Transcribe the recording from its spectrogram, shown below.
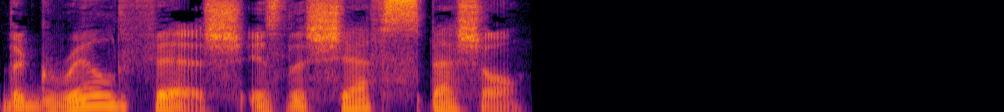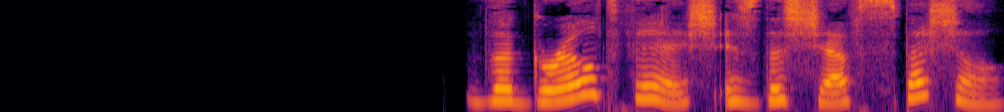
The grilled fish is the chef's special. The grilled fish is the chef's special.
